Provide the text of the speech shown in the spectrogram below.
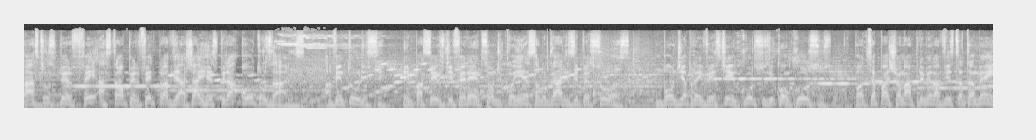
Astros perfeito, astral perfeito para viajar e respirar outros ares. Aventure-se em passeios diferentes onde conheça lugares e pessoas. Um bom dia para investir em cursos e concursos. Pode se apaixonar à primeira vista também.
